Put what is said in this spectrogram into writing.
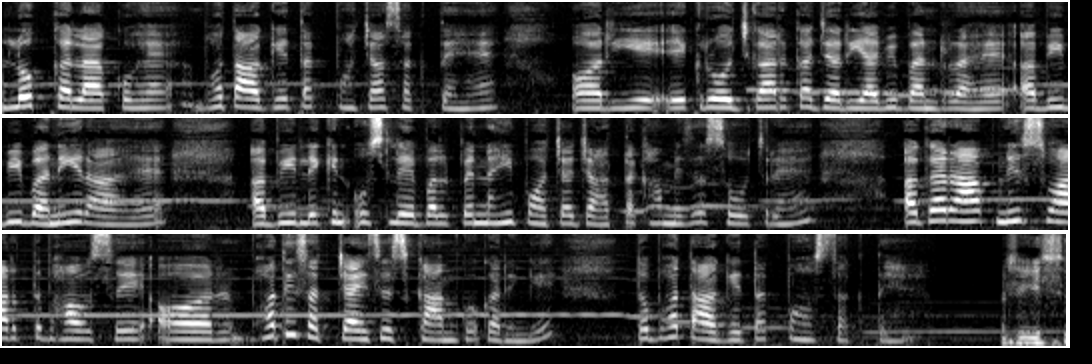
लोक कला को है, बहुत आगे तक पहुँचा सकते हैं और ये एक रोज़गार का ज़रिया भी बन रहा है। अभी भी बन ही रहा है, अभी लेकिन उस लेवल पे नहीं पहुँचा जहाँ तक हम इसे सोच रहे हैं। अगर आप निस्वार्थ भाव से और बहुत ही सच्चाई से इस काम को करेंगे तो बहुत आगे तक पहुँच सकते हैं। अच्छा इस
